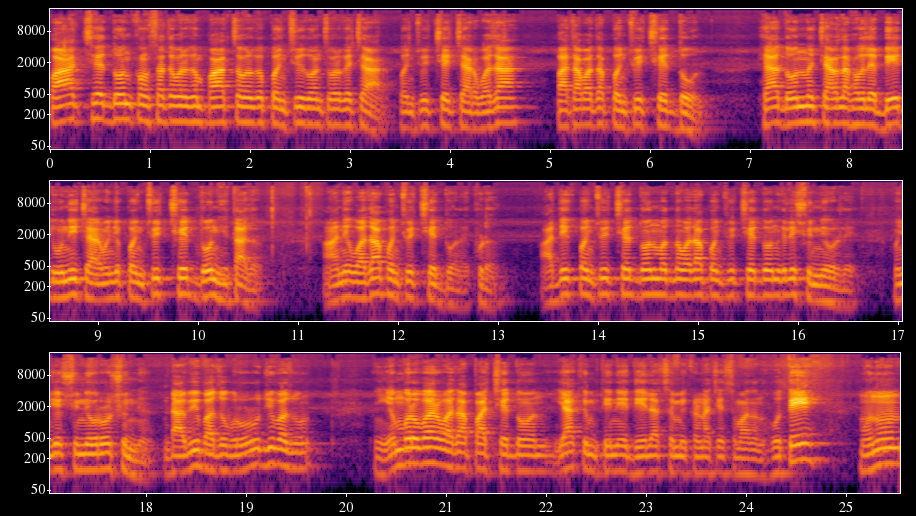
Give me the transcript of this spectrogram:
पाच छेद दोन कंसाचा वर्ग पाचचा वर्ग पंचवीस दोनचा वर्ग चार पंचवीस छेद चार वजा पाचा पाचा पंचवीस छेद दोन ह्या दोननं चारला भागले बे दोन्ही चार म्हणजे पंचवीस छेद दोन हिताज आणि वजा पंचवीस छेद दोन आहे पुढं अधिक पंचवीस छेद दोनमधनं वजा पंचवीस छेद दोन गेले शून्य उरले म्हणजे शून्यबरोबर शून्य डावी बाजू बरोबर उजी बाजू एम बरोबर वाजा पाचशे दोन या किमतीने दिलेल्या समीकरणाचे समाधान होते म्हणून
